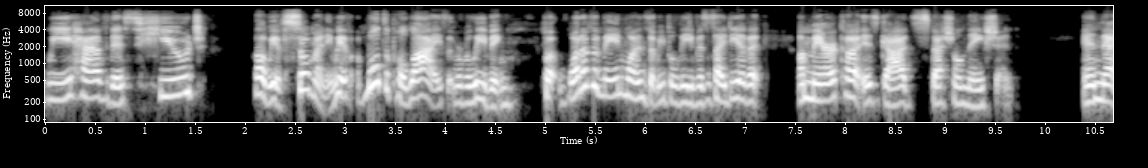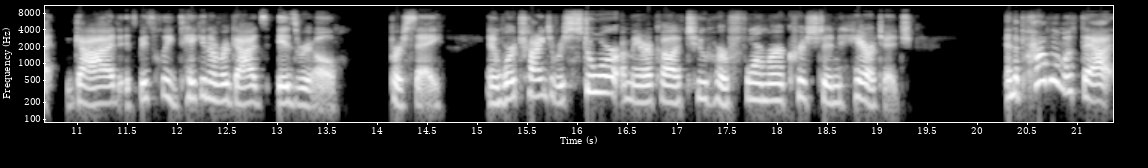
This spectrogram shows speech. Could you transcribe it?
we have this huge, oh, we have so many, we have multiple lies that we're believing. But one of the main ones that we believe is this idea that America is God's special nation and that God, it's basically taken over God's Israel, per se and we're trying to restore America to her former Christian heritage. And the problem with that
